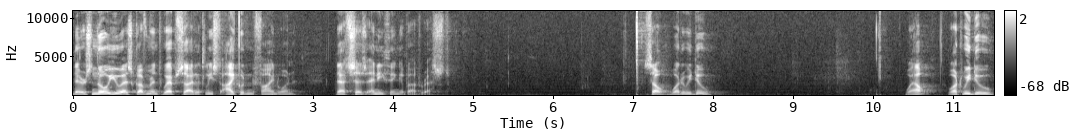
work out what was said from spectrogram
There's no US government website, at least I couldn't find one, that says anything about REST. So, what do we do? Well, what we do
